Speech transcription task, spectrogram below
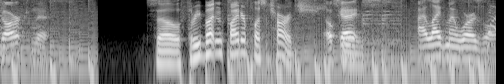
darkness. So three button fighter plus charge. Okay. seems- I like my Wurzel.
